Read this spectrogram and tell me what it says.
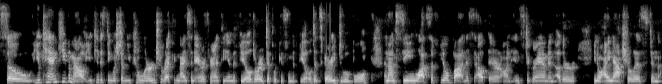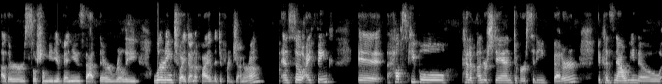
So you can key them out. You can distinguish them. You can learn to recognize an erythranthe in the field or a diplacus in the field. It's very doable. And I'm seeing lots of field botanists out there on Instagram and other, you know, iNaturalist and other social media venues that they're really learning to identify the different genera. And so I think it helps people kind of understand diversity better because now we know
